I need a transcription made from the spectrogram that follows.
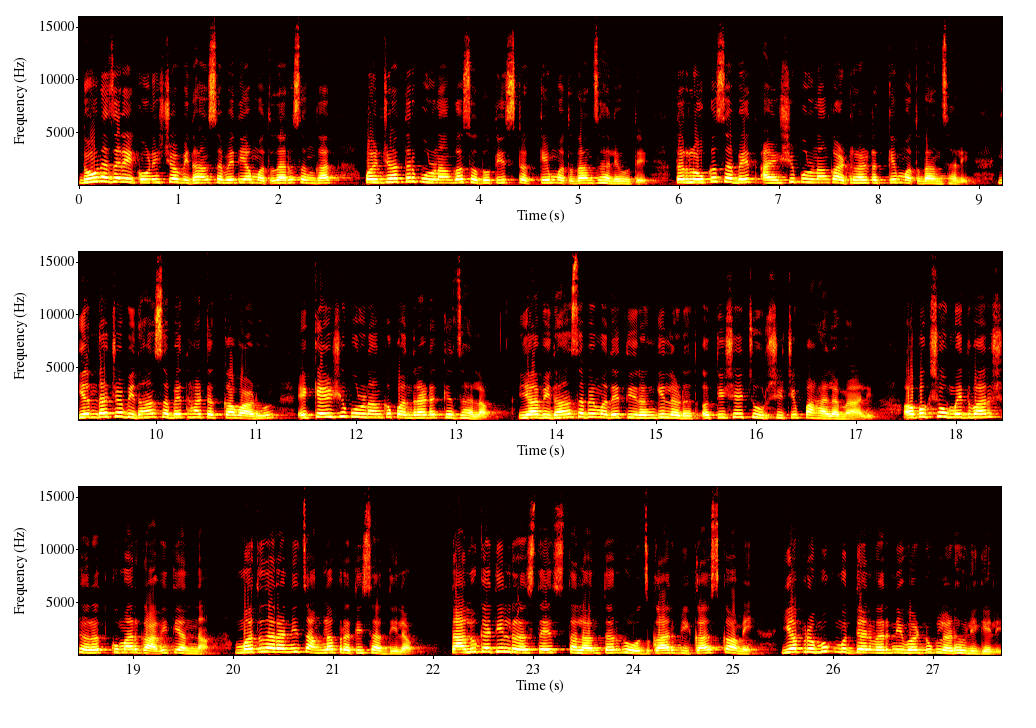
दोन हजार एकोणीसच्या विधानसभेत या मतदारसंघात पंच्याहत्तर पूर्णांक सदोतीस टक्के मतदान झाले होते. तर लोकसभेत ऐंशी पूर्णांक अठरा टक्के मतदान झाले. यंदाच्या विधानसभेत हा टक्का वाढून एक्क्याऐंशी पूर्णांक पंधरा टक्के झाला. या विधानसभेमध्ये तिरंगी लढत अतिशय चुरशीची पाहायला मिळाली. अपक्ष उमेदवार शरद कुमार गावित यांना मतदारांनी चांगला प्रतिसाद दिला. तालुक्यातील रस्ते स्थलांतर रोजगार विकास कामे या प्रमुख मुद्द्यांवर निवडणूक लढवली गेली.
